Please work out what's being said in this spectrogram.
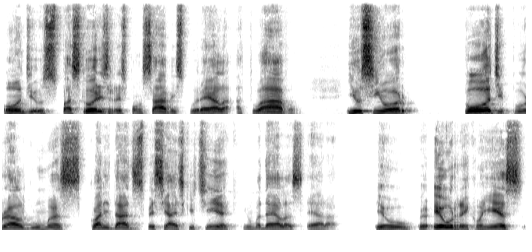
onde os pastores responsáveis por ela atuavam. E o senhor pôde, por algumas qualidades especiais que tinha, uma delas era eu, eu reconheço,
